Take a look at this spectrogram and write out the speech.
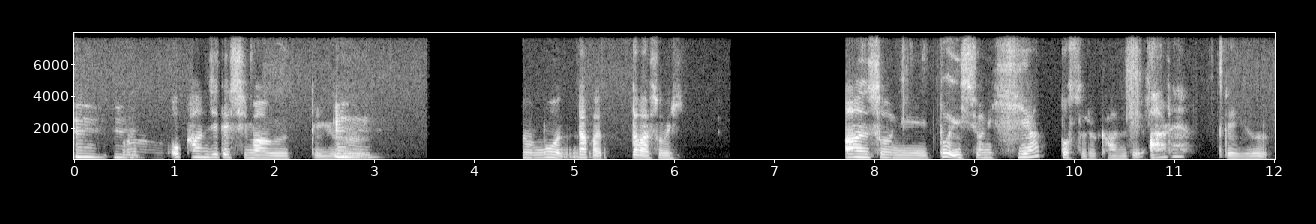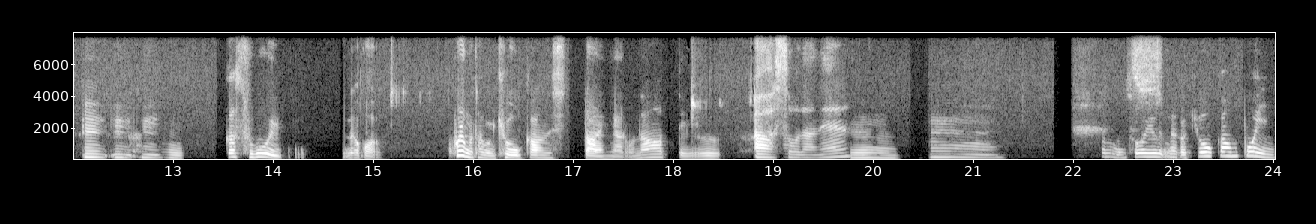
うんううん。んを感じてしまうっていう。うん。もうなんかだからそのアンソニーと一緒にヒヤッとする感じ。あれっていう。うんうん。うん。がすごいなんかこれも多分共感したんやろうなっていう、あそうだね。うん、うん多分そういそううなんか共感ポイン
